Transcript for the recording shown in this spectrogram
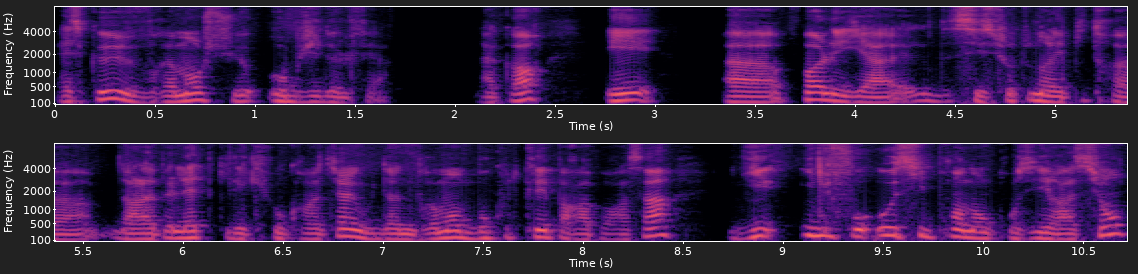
est-ce que vraiment je suis obligé de le faire? D'accord? Et euh, Paul, c'est surtout dans l'épître, euh, dans la lettre qu'il écrit aux Corinthiens, il vous donne vraiment beaucoup de clés par rapport à ça. Il dit il faut aussi prendre en considération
